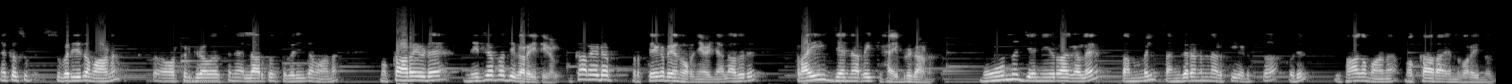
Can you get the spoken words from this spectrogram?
ഇതൊക്കെ സുപരിചിതമാണ്. ഓർക്കിഡ് ഗ്രോവേഴ്സിന് എല്ലാവർക്കും സുപരിചിതമാണ്. മുക്കാറയുടെ നിരവധി വെറൈറ്റികൾ. മുക്കാറയുടെ പ്രത്യേകത എന്ന് പറഞ്ഞു കഴിഞ്ഞാൽ അതൊരു ട്രൈ ജനറിക് ഹൈബ്രിഡ് ആണ്. മൂന്ന് ജനീറകളെ തമ്മിൽ സങ്കരണം നടത്തിയെടുത്ത ഒരു വിഭാഗമാണ് മൊക്കാറ എന്ന് പറയുന്നത്.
